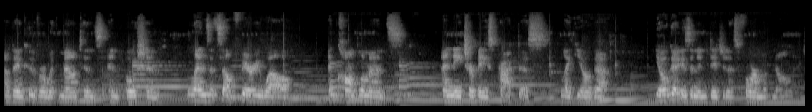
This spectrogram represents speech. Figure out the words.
of Vancouver with mountains and ocean lends itself very well and complements a nature-based practice like yoga. Yoga is an indigenous form of knowledge.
